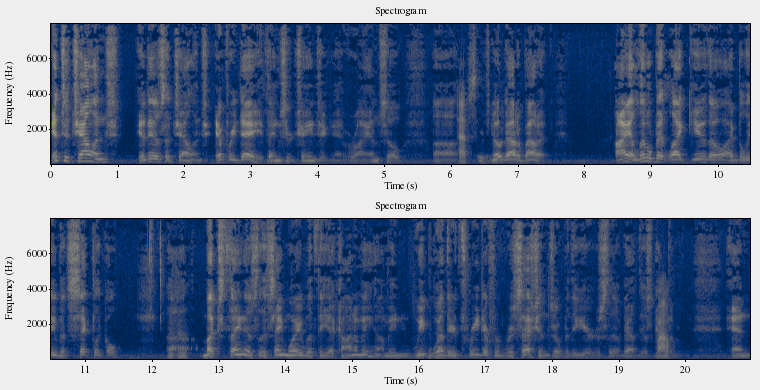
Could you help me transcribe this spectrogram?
It's a challenge. It is a challenge. Every day things are changing, uh, Ryan. So uh, Absolutely. there's no doubt about it. I, a little bit like you, though, I believe it's cyclical. Mm-hmm. Uh, much thing is the same way with the economy. I mean, we've mm-hmm. weathered three different recessions over the years that have had this company. Wow. And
